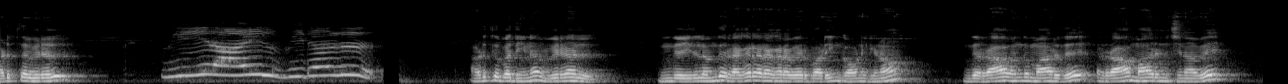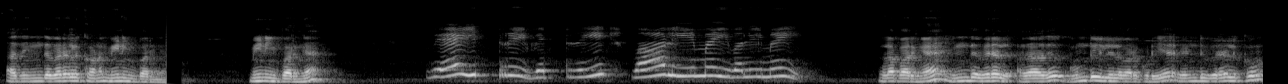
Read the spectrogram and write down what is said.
அடுத்த விரல். அடுத்து பார்த்தீங்கன்னா விரல். இந்த இதில் வந்து ரகர ரகர வேறுபாடையும் கவனிக்கணும். இந்த ரா வந்து மாறுது. ரா மாறுனுச்சுனாவே அது இந்த விரலுக்கான மீனிங் பாருங்கள் மீனிங் பாருங்கள் வேயிற்று வெற்றி வலிமை வலிமை. நல்லா பாருங்கள் இந்த விரல் அதாவது குண்டு இல்லில் வரக்கூடிய ரெண்டு விரலுக்கும்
